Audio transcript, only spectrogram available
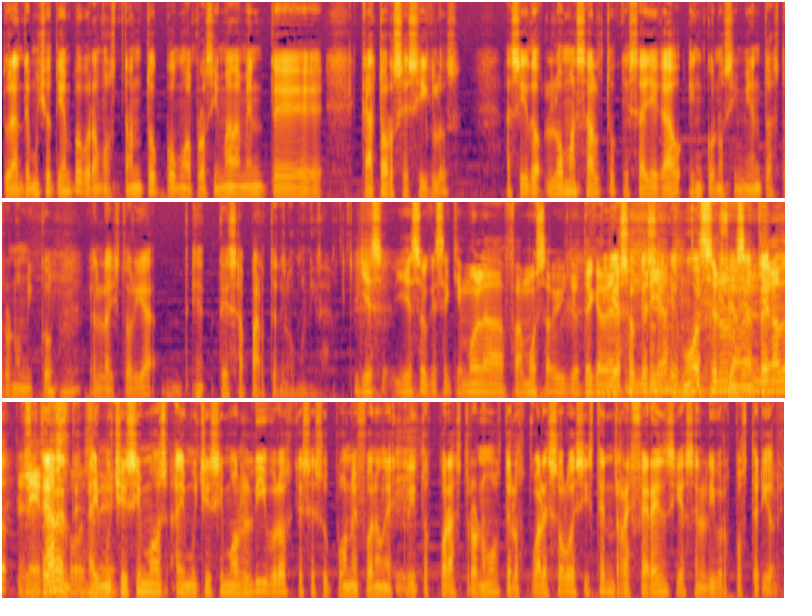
durante mucho tiempo, vamos, tanto como aproximadamente 14 siglos, ha sido lo más alto que se ha llegado en conocimiento astronómico en la historia de, de esa parte de la humanidad. Y eso, y eso que se quemó la famosa biblioteca de Y eso que se quemó, solo nos han efectivamente. llegado Efectivamente, legajos. Hay de- muchísimos, hay muchísimos libros que se supone fueron escritos por astrónomos, de los cuales solo existen referencias en libros posteriores,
